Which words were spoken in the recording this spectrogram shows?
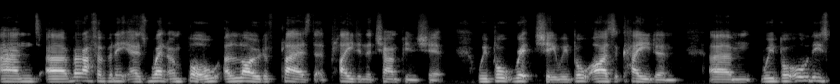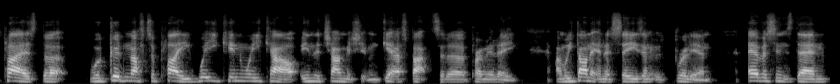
And uh, Rafa Benitez went and bought a load of players that had played in the championship. We bought Ritchie, we bought Isaac Hayden, um, we bought all these players that were good enough to play week in, week out in the championship and get us back to the Premier League. And we done it in a season. It was brilliant. Ever since then,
